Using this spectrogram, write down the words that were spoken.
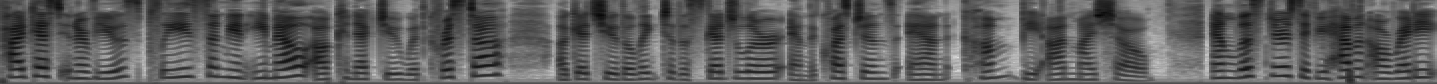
podcast interviews, please send me an email. I'll connect you with Krista. I'll get you the link to the scheduler and the questions, and come be on my show. And listeners, if you haven't already,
